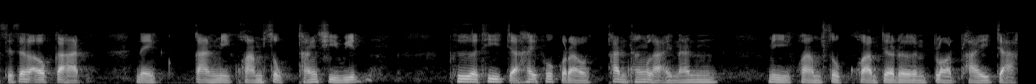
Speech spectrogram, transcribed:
เสียสละโอกาสในการมีความสุขทั้งชีวิต เพื่อที่จะให้พวกเราท่านทั้งหลายนั้น มีความสุขความเจริญปลอดภัยจาก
